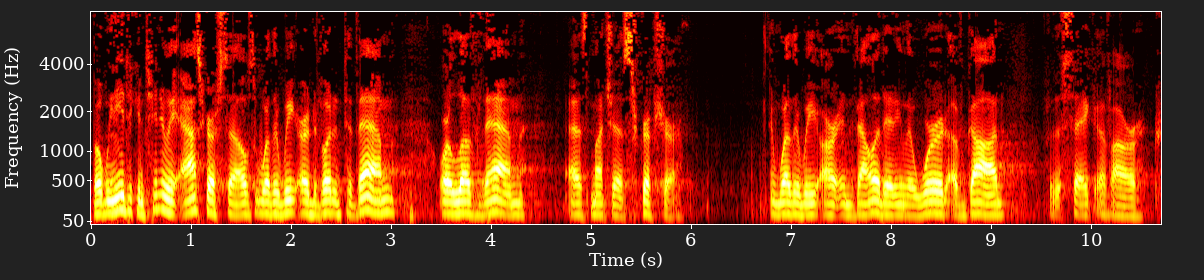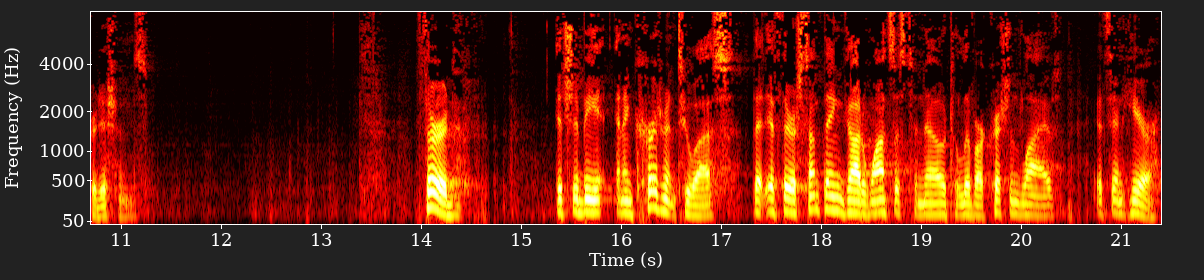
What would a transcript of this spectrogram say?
But we need to continually ask ourselves whether we are devoted to them or love them as much as scripture. And whether we are invalidating the word of God for the sake of our traditions. Third, it should be an encouragement to us that if there's something God wants us to know to live our Christian lives, it's in here.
